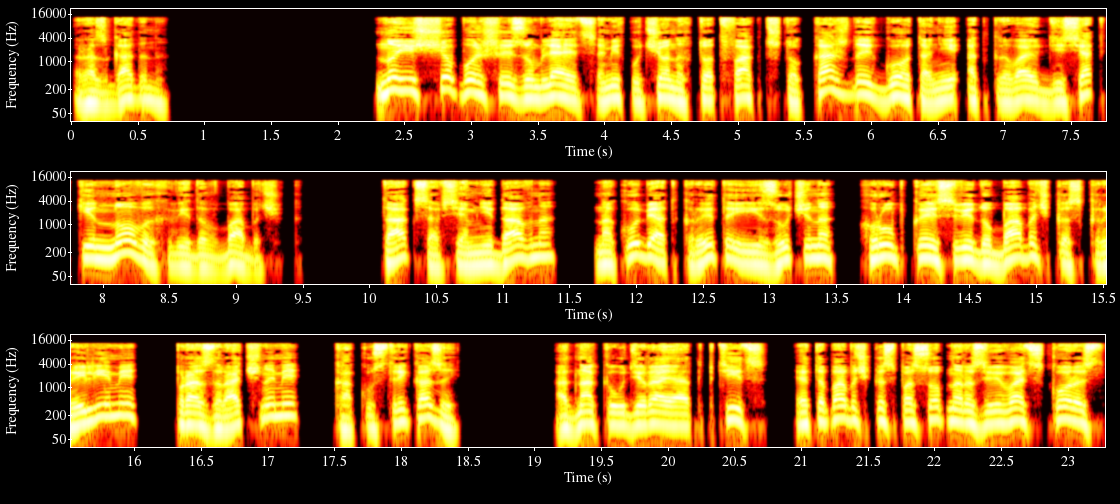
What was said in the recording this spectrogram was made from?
разгадана. Но еще больше изумляет самих ученых тот факт, что каждый год они открывают десятки новых видов бабочек. Так, совсем недавно на Кубе открыта и изучена хрупкая с виду бабочка с крыльями, прозрачными, как у стрекозы. Однако, удирая от птиц, эта бабочка способна развивать скорость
